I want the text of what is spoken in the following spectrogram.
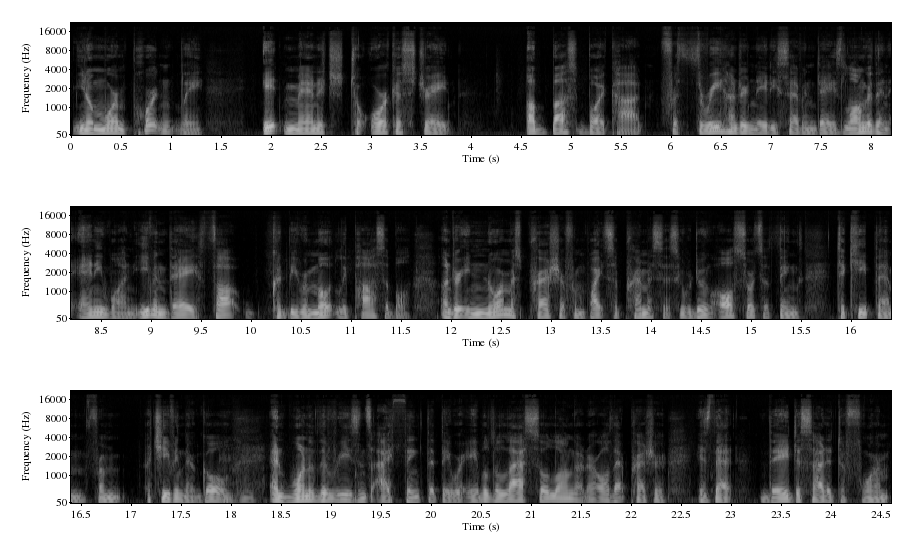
you know more importantly, it managed to orchestrate a bus boycott for 387 days, longer than anyone, even they, thought could be remotely possible, under enormous pressure from white supremacists who were doing all sorts of things to keep them from achieving their goal. Mm-hmm. And one of the reasons I think that they were able to last so long under all that pressure is that they decided to form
